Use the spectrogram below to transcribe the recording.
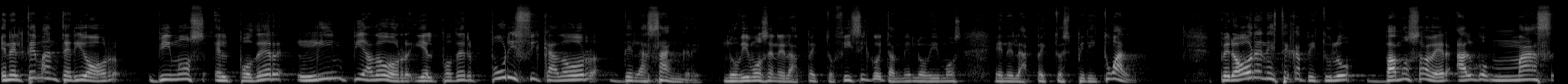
En el tema anterior vimos el poder limpiador y el poder purificador de la sangre. Lo vimos en el aspecto físico y también lo vimos en el aspecto espiritual. Pero ahora en este capítulo vamos a ver algo más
